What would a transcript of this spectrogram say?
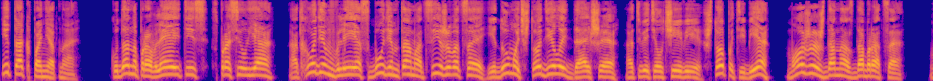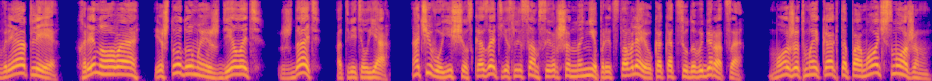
И так понятно. «Куда направляетесь?» — спросил я. «Отходим в лес, будем там отсиживаться и думать, что делать дальше», — ответил Чеви. «Что по тебе? Можешь до нас добраться?» «Вряд ли. Хреново. «И что думаешь делать?» «Ждать», — ответил я. «А чего еще сказать, если сам совершенно не представляю, как отсюда выбираться?» «Может, мы как-то помочь сможем?»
